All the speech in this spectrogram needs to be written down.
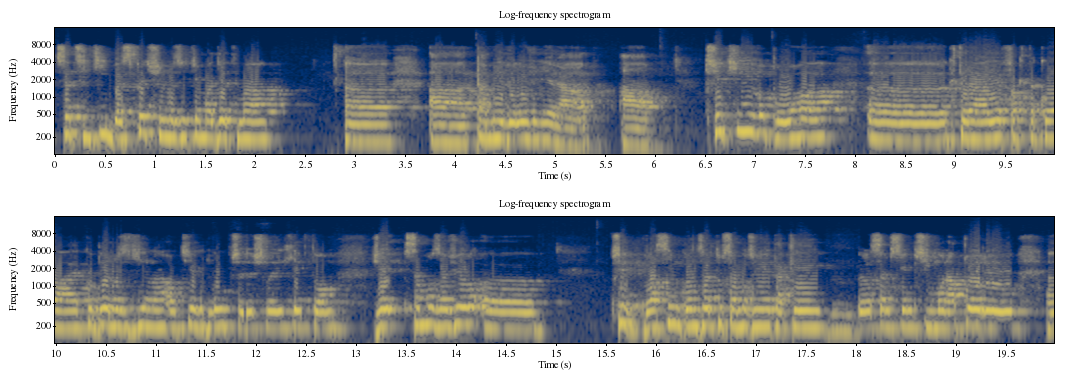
se cítí bezpečně mezi těma dětma a, a tam je vyloženě rád. A třetí jeho poloha, která je fakt taková jakoby rozdílná od těch dvou předešlých, je v tom, že jsem ho zažil při vlastním koncertu samozřejmě taky, byl jsem s ním přímo na pódiu, eh,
